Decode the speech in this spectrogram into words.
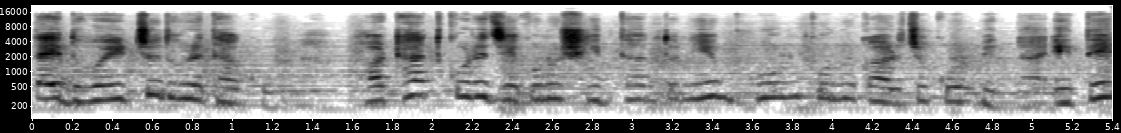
তাই ধৈর্য ধরে থাকুন। হঠাৎ করে যে কোনো সিদ্ধান্ত নিয়ে ভুল কোনো কার্য করবেন না। এতে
